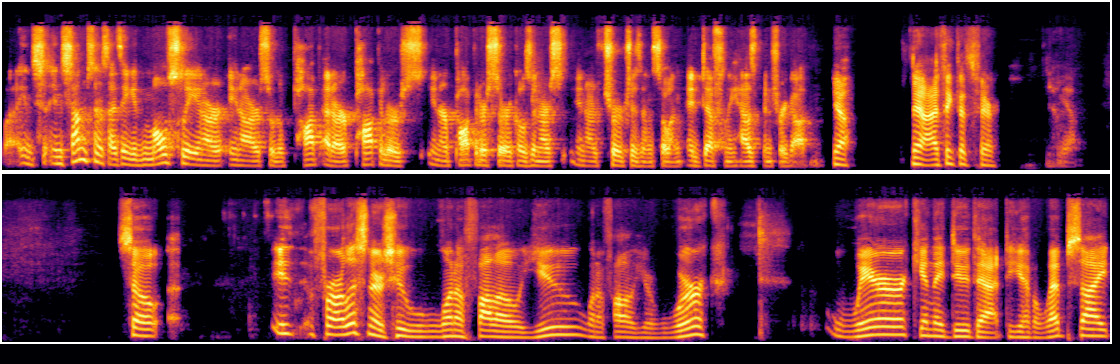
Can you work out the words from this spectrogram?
But in in some sense, I think it mostly in our in our sort of pop at our popular in our popular circles in our in our churches and so on. It definitely has been forgotten. Yeah, yeah, I think that's fair. Yeah. So, uh, it, for our listeners who want to follow you, want to follow your work, where can they do that? Do you have a website?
